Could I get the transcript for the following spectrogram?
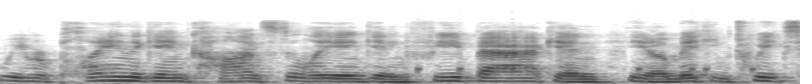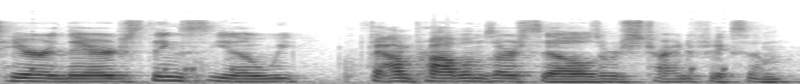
we were playing the game constantly and getting feedback and you know making tweaks here and there, just things you know we found problems ourselves and we're just trying to fix them.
